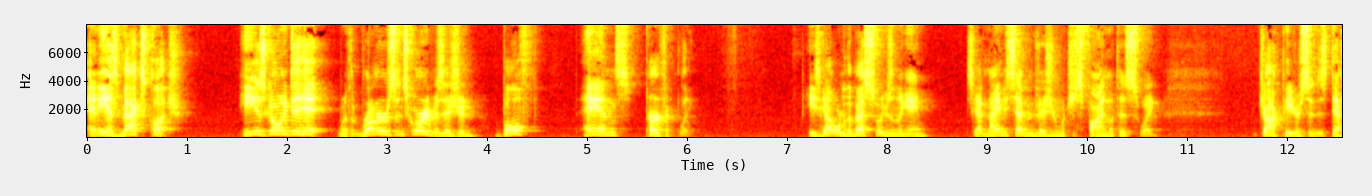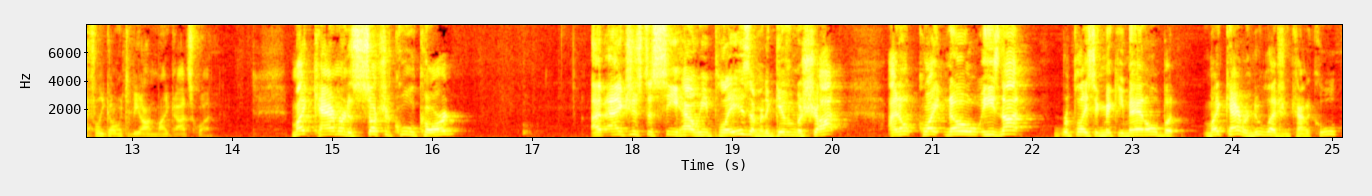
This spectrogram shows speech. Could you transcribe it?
and he has max clutch. He is going to hit with runners in scoring position, both hands perfectly. He's got one of the best swings in the game. He's got 97 vision, which is fine with his swing. Joc Pederson is definitely going to be on my God squad. Mike Cameron is such a cool card. I'm anxious to see how he plays. I'm going to give him a shot. I don't quite know. He's not replacing Mickey Mantle, but Mike Cameron, new legend, kind of cool.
